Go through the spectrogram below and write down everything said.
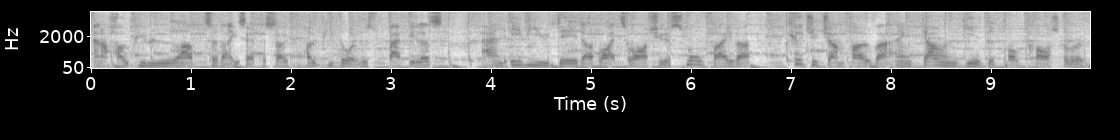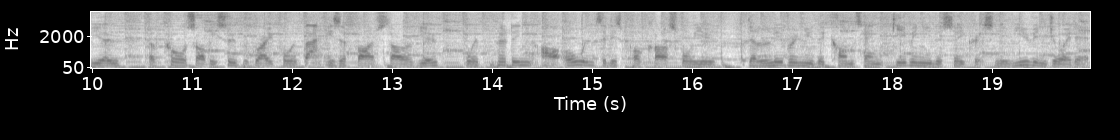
and I hope you loved today's episode. Hope you thought it was fabulous. And if you did, I'd like to ask you a small favour. Could you jump over and go and give the podcast a review? Of course, I'll be super grateful if that is a five star review. We're putting our all into this podcast for you, delivering you the content, giving you the secrets. And if you've enjoyed it,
